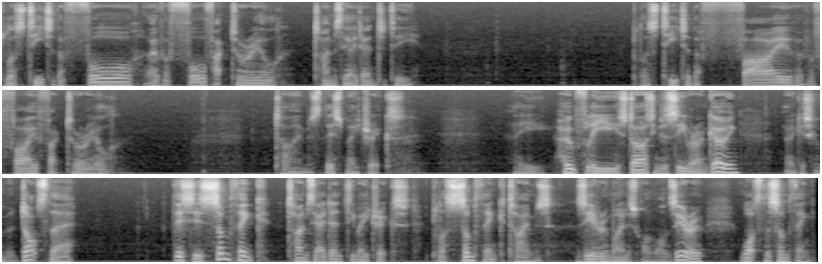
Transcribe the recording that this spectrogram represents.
plus t to the 4 over 4 factorial times the identity plus t to the 5 over 5 factorial times this matrix. Hopefully you're starting to see where I'm going. I'm just going to put dots there. This is something times the identity matrix plus something times 0 minus 1, 1, 0. What's the something?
